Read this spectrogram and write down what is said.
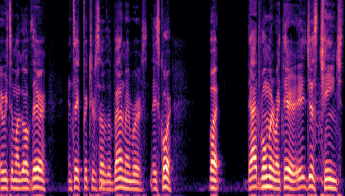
Every time I go up there and take pictures of the band members, they score. But that moment right there, it just changed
